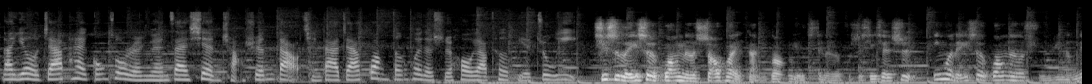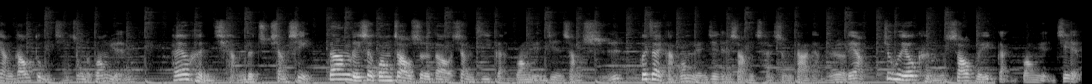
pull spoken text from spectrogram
那也有加派工作人员在现场宣导，请大家逛灯会的时候要特别注意。其实镭射光呢烧坏感光元件呢不是新鲜事，因为镭射光呢属于能量高度集中的光源。还有很强的指向性。当镭射光照射到相机感光元件上时，会在感光元件上产生大量的热量，就会有可能烧毁感光元件。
